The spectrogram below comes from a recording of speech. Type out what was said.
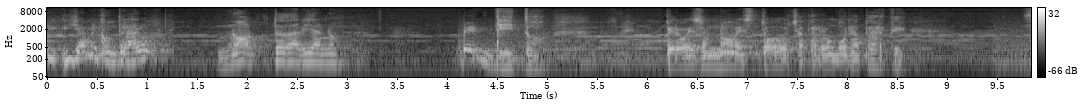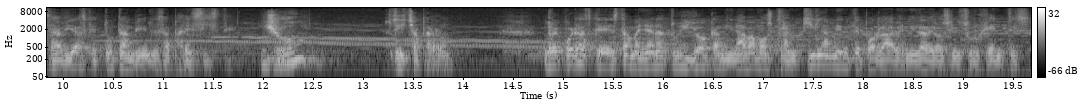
¿Y, y ya me encontraron? No, todavía no. Bendito. Pero eso no es todo, Chaparrón Bonaparte. ¿Sabías que tú también desapareciste? ¿Yo? Sí, Chaparrón. ¿Recuerdas que esta mañana tú y yo caminábamos tranquilamente por la avenida de los insurgentes?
